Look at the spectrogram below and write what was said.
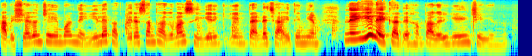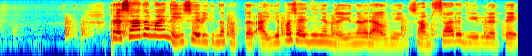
അഭിഷേകം ചെയ്യുമ്പോൾ നെയ്യിലെ ഭക്തിരസം ഭഗവാൻ സ്വീകരിക്കുകയും തന്റെ ചൈതന്യം നെയ്യിലേക്ക് അദ്ദേഹം പകരുകയും ചെയ്യുന്നു. പ്രസാദമായി നെയ്യ് സേവിക്കുന്ന ഭക്തർ അയ്യപ്പ ചൈതന്യം നെയ്യുന്നവരാവുകയും സംസാര ജീവിതത്തെ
